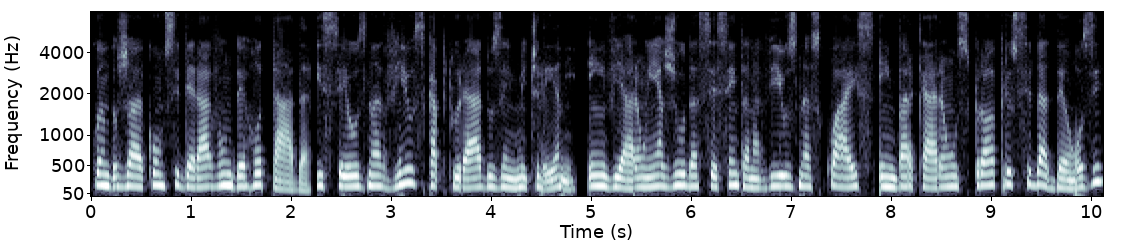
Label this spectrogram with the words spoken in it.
quando já a consideravam derrotada e seus navios capturados em Mitilene, enviaram em ajuda 60 navios nas quais embarcaram os próprios cidadãos e,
